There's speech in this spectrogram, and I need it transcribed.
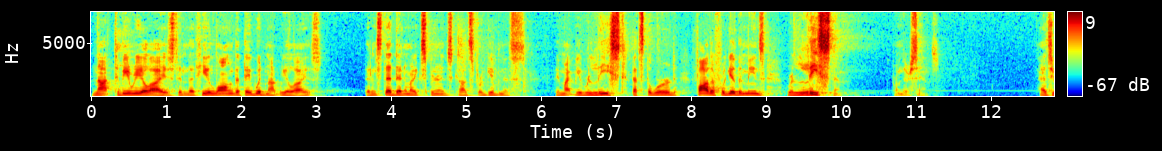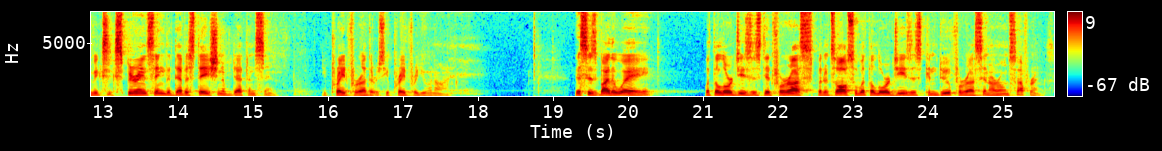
not to be realized, and that he longed that they would not realize, that instead they might experience God's forgiveness. They might be released. That's the word. Father, forgive them means release them from their sins. As he was experiencing the devastation of death and sin, he prayed for others. He prayed for you and I. This is, by the way, what the Lord Jesus did for us, but it's also what the Lord Jesus can do for us in our own sufferings.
